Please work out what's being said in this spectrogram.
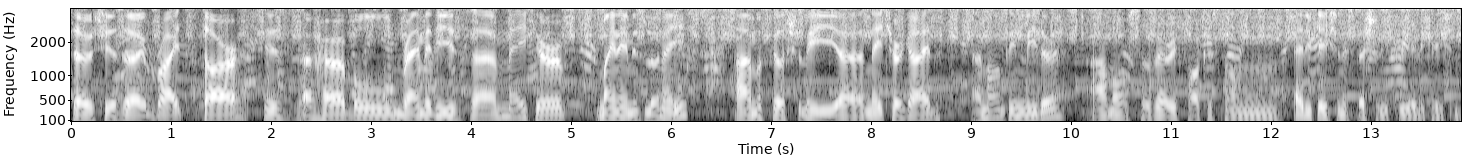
so she's a bright star. She's a herbal remedies uh, maker. My name is Lonais. I'm officially a nature guide, a mountain leader. I'm also very focused on education, especially free education.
